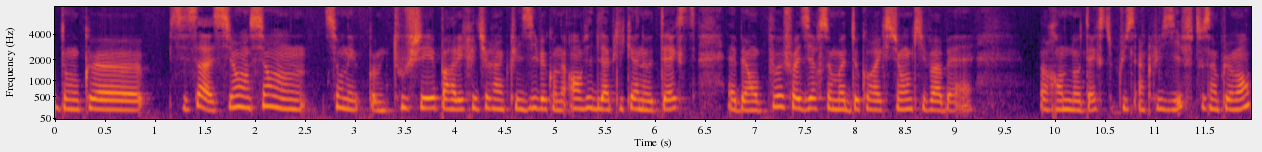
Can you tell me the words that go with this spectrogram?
Donc, euh, c'est ça. Si on, si, on, si on est comme touché par l'écriture inclusive et qu'on a envie de l'appliquer à nos textes, eh ben, on peut choisir ce mode de correction qui va ben, rendre nos textes plus inclusifs, tout simplement.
